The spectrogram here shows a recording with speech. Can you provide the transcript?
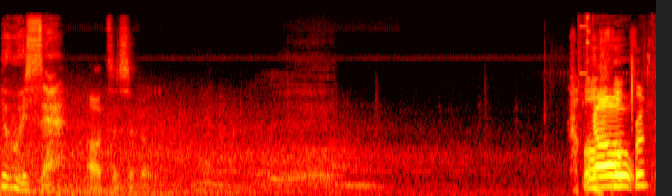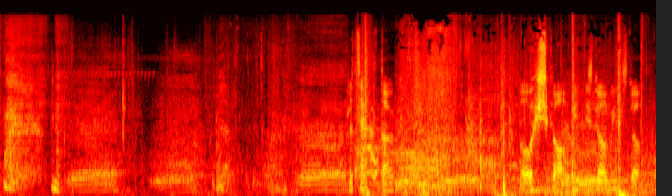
Who is that? Oh, it's a civilian. Oh, Go! Protect the dog. Oh, he's got me, he's got me, he's got me.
